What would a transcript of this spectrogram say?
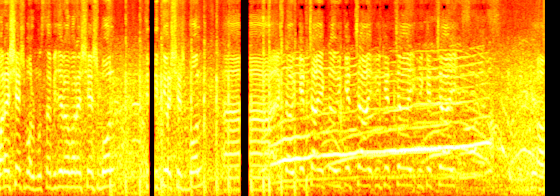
ওভারের শেষ বল, মুস্তাফিজের ওভারের শেষ বল, তৃতীয় শেষ বল। একটা উইকেট চাই, একটা উইকেট চাই উইকেট চাই উইকেট চাই। ও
